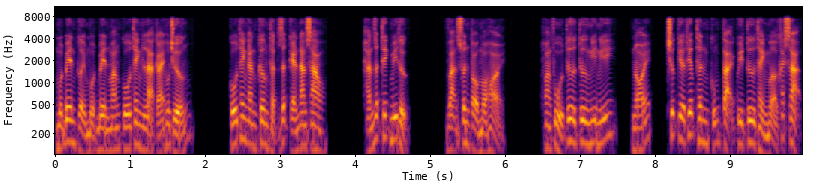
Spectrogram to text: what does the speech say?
một bên cười một bên mắng cố thanh là cái hôn trướng. Cố thanh ăn cơm thật rất kén ăn sao? Hắn rất thích mỹ thực. Vạn xuân tò mò hỏi. Hoàng phủ tư tư nghĩ nghĩ, nói, trước kia tiếp thân cũng tại quy tư thành mở khách sạn,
